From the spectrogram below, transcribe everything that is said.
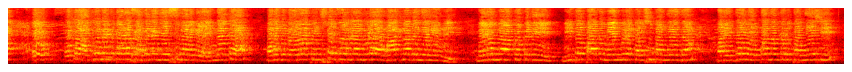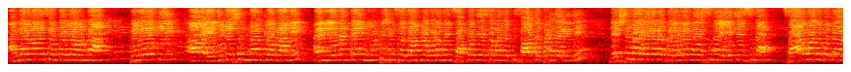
ఒక అగ్రిమెంట్ పైన సంతకం చేస్తున్నారు ఇక్కడ. ఇందాక మనకు గౌరవ ప్రిన్సిపల్ సార్ గారు కూడా మాట్లాడడం జరిగింది. మేడం నాకు ఒకటి మీతో పాటు మేము కూడా కలిసి పనిచేద్దాం. మన ఇద్దరు ఒప్పందంతో పనిచేసి అంగన్వాడీ సెంటర్లో ఉన్న పిల్లలకి ఎడ్యుకేషన్ దాంట్లో కానీ అండ్ లేదంటే న్యూట్రిషన్ దాంట్లో కూడా మేము సపోర్ట్ చేస్తామని చెప్పి సార్ చెప్పడం జరిగింది. నెక్స్ట్ మనం ఏదైనా ప్రోగ్రామ్ చేస్తున్నా ఏ చేస్తున్నా సార్ వాళ్ళకు ఒక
